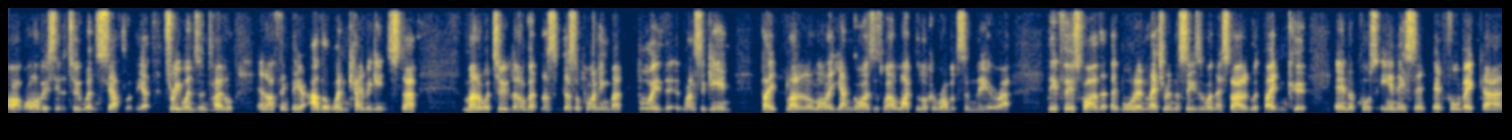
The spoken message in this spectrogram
oh, well, obviously the two wins south with the three wins in total. And I think their other win came against uh, Manawatu. A little bit dis- disappointing, but boy, the, once again, they blooded a lot of young guys as well. Like the look of Robertson, their uh, their first five that they brought in later in the season when they started with Baden Kerr, and of course ENS at, at fullback uh,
